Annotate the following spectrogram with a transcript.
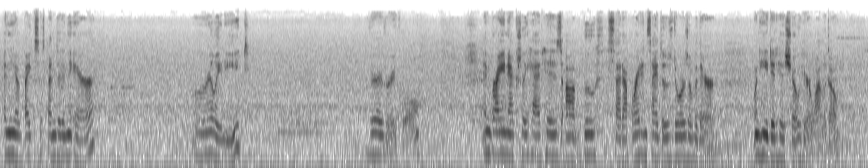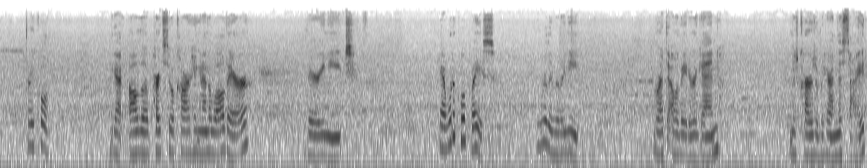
And then you have bikes suspended in the air. Really neat. Very, very cool. And Brian actually had his uh, booth set up right inside those doors over there when he did his show here a while ago. Very cool. We got all the parts to a car hanging on the wall there. Very neat. Yeah, what a cool place. Really, really neat. We're at the elevator again. And there's cars over here on this side.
